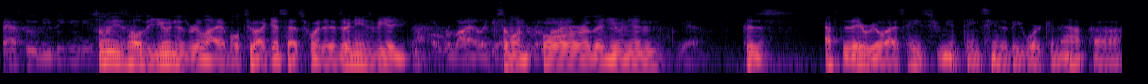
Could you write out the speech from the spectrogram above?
Fast food needs a union. Someone needs to hold the unions reliable too. I guess that's what it is. There needs to be a a reliable, like, someone a for the union. Yeah. because after they realize, hey, this union thing seems to be working out, uh,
